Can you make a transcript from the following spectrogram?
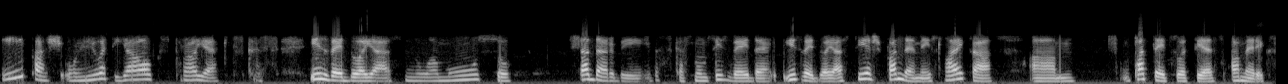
īpašs un ļoti jauks projekts, kas izveidojās no mūsu sadarbības, kas mums izveidē, izveidojās tieši pandēmijas laikā. Um, pateicoties Amerikas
